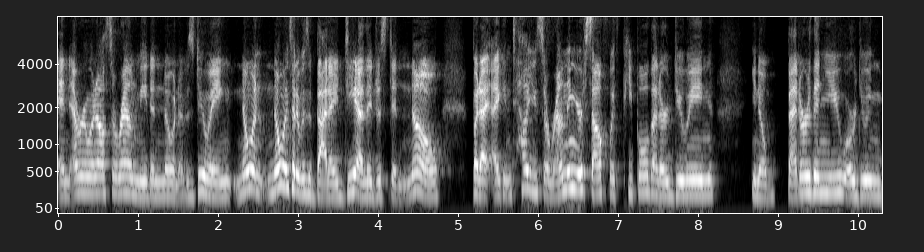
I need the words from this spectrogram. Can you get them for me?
and everyone else around me didn't know what I was doing. No one, no one said it was a bad idea. They just didn't know. But I, I can tell you, surrounding yourself with people that are doing you know better than you or doing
